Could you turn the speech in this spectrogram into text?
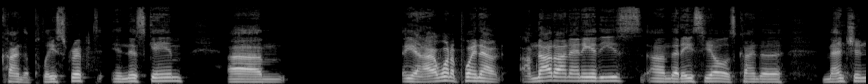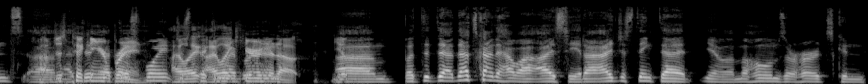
kind of play script in this game. Um, again, I want to point out I'm not on any of these um, that ACL is kind of mentioned. Um, I'm just picking your brain. point, I like I like hearing brain. it out. Yep. Um, but th- that that's kind of how I, I see it. I, I just think that you know Mahomes or Hurts can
